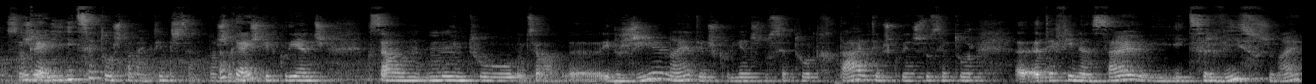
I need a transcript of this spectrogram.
ou seja, okay. e, e, de setores também, muito interessante. Nós okay. já temos tido clientes que são muito, sei lá, eh, energia, não é? Temos clientes do setor de retalho, temos clientes do setor eh, até financeiro e, e de serviços, não é?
